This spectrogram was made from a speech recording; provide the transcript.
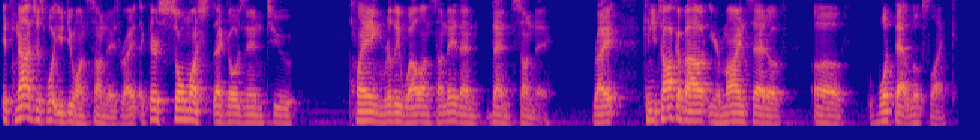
it's not just what you do on Sundays, right? Like there's so much that goes into playing really well on Sunday than, than Sunday, right? Can you talk about your mindset of, of what that looks like?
